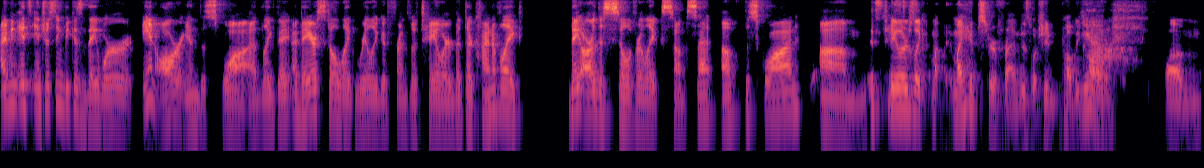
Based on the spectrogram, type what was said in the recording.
I mean, it's interesting because they were and are in the squad. Like they they are still like really good friends with Taylor, but they're kind of like they are the Silver Lake subset of the squad. Um It's Taylor's like my, my hipster friend is what she'd probably call yeah. her. Um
